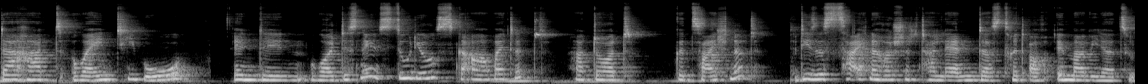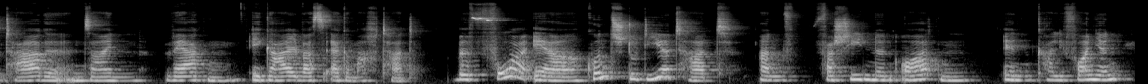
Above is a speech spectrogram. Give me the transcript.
da hat Wayne Thibault in den Walt Disney Studios gearbeitet, hat dort gezeichnet. Dieses zeichnerische Talent, das tritt auch immer wieder zutage in seinen Werken, egal was er gemacht hat. Bevor er Kunst studiert hat an verschiedenen Orten in Kalifornien,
